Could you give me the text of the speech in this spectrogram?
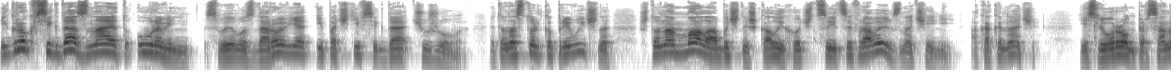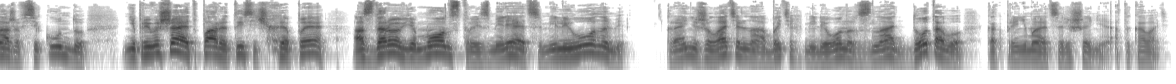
Игрок всегда знает уровень своего здоровья и почти всегда чужого. Это настолько привычно, что нам мало обычной шкалы, хочется и цифровых значений. А как иначе? Если урон персонажа в секунду не превышает пары тысяч хп, а здоровье монстра измеряется миллионами, Крайне желательно об этих миллионах знать до того, как принимается решение атаковать.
